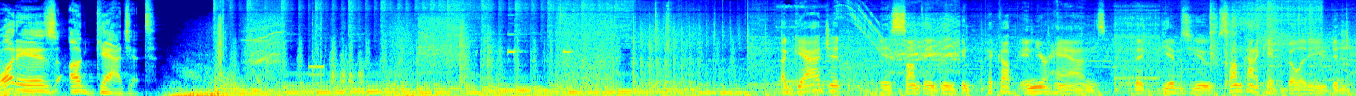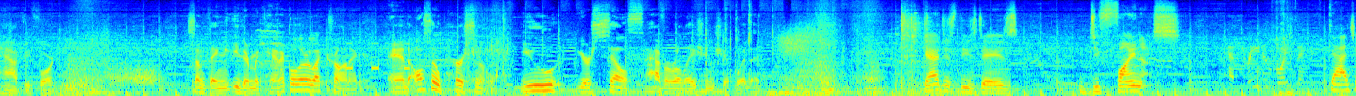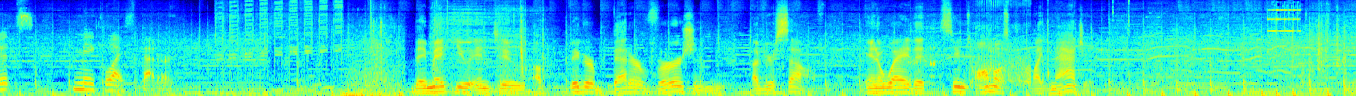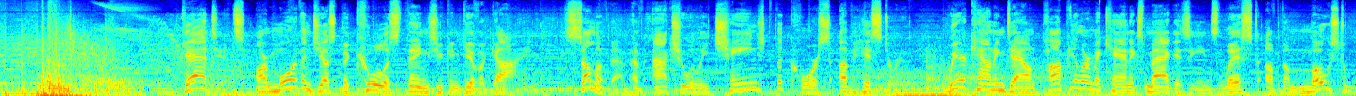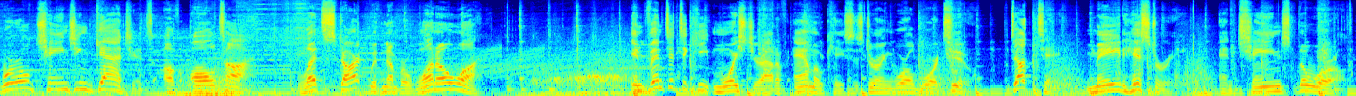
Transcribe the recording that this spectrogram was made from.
What is a gadget? A gadget is something that you can pick up in your hands that gives you some kind of capability you didn't have before. Something either mechanical or electronic, and also personal. You yourself have a relationship with it. Gadgets these days define us. Gadgets make life better. They make you into a bigger, better version of yourself in a way that seems almost like magic. Gadgets are more than just the coolest things you can give a guy. Some of them have actually changed the course of history. We're counting down Popular Mechanics Magazine's list of the most world changing gadgets of all time. Let's start with number 101. Invented to keep moisture out of ammo cases during World War II, duct tape made history and changed the world.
